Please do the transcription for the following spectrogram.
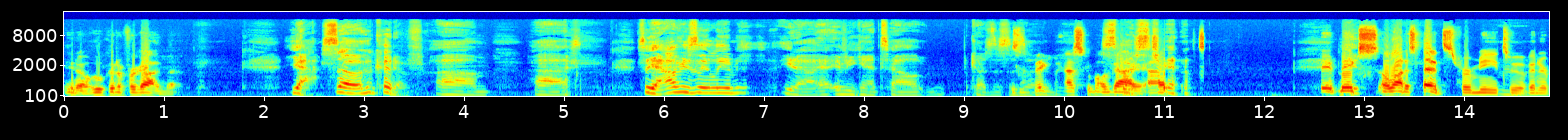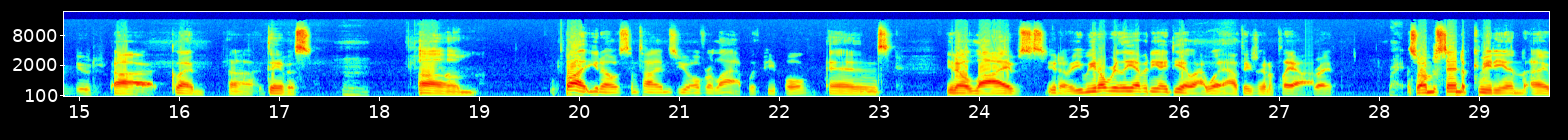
you know, who could have forgotten that? Yeah. So who could have? Um, uh, so yeah, obviously Liam. You know, if you can't tell, because this He's is a a big basketball guy. I, it makes a lot of sense for me to Mhm. have interviewed uh, Glen uh, Davis. Mhm. Um, but you know, sometimes you overlap with people, and you know, lives. You know, we don't really have any idea how, how things are going to play out, right? Right. So I'm a stand-up comedian. I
